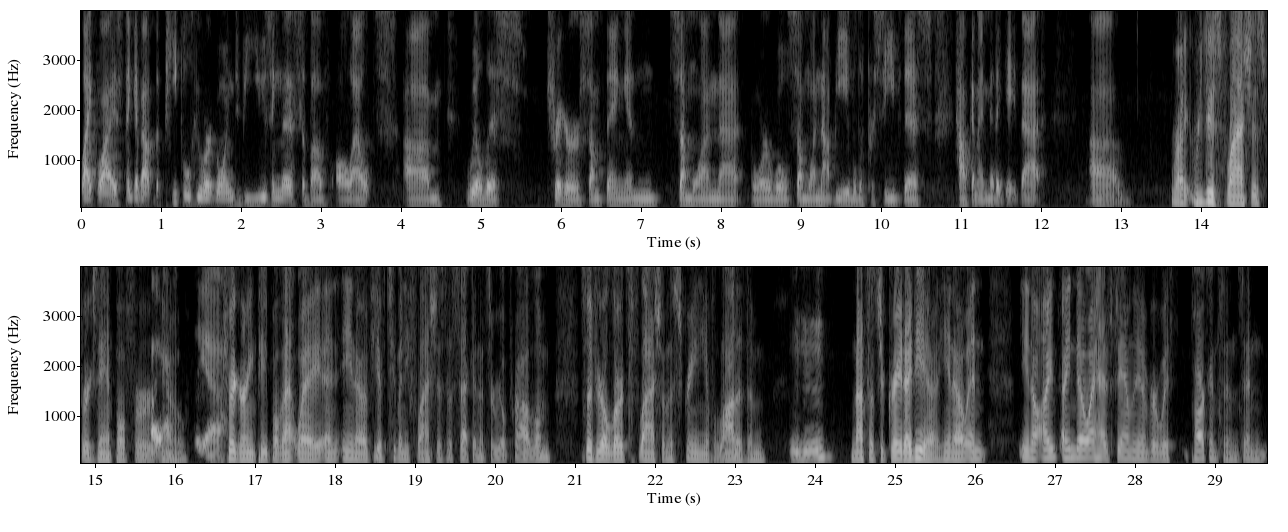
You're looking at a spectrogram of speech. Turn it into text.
likewise think about the people who are going to be using this above all else. Um, will this trigger something in someone that or will someone not be able to perceive this? How can i mitigate that? Um, Right. Reduce flashes, for example, for oh, you know, yeah. triggering people that way. And you know, if you have too many flashes a second, that's a real problem. So if your alerts flash on the screen, you have a lot of them. Mm-hmm. Not such a great idea, you know. And you know, I I know I had a family member with Parkinson's and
